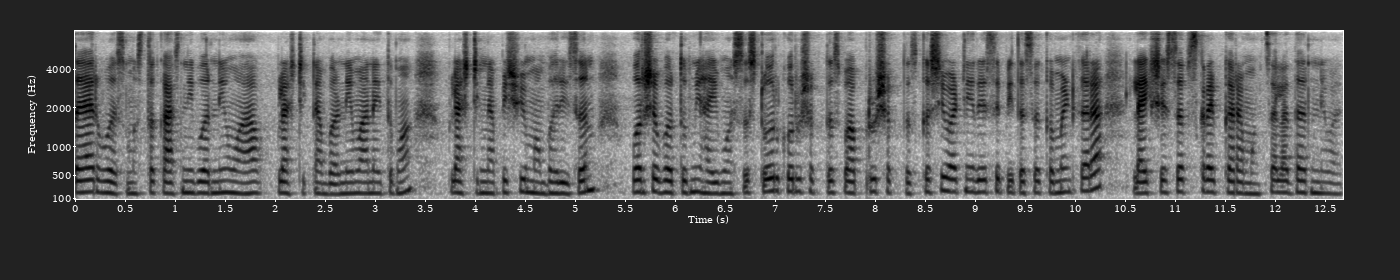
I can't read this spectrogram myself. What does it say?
तयार व्हस. मस्त कासनी बरणी व्हा प्लास्टिकना बरणीमा नाही तर मग प्लास्टिकना पिशवीमा भरीसन. वर्षभर तुम्ही हाई मस्त स्टोर करू शकतस वापरू शकतस. कशी वाटणी रेसिपी तसं कमेंट करा लाईक शेअर सबस्क्राईब करा. मग चला धन्यवाद.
